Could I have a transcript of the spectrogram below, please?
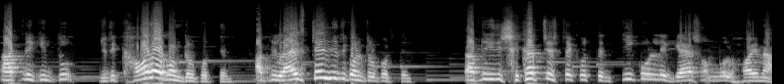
আপনি কিন্তু যদি খাওয়া দাওয়া কন্ট্রোল করতেন, আপনি লাইফস্টাইল যদি কন্ট্রোল করতেন, আপনি যদি শেখার চেষ্টা করতেন কি করলে গ্যাস অম্বল হয় না।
